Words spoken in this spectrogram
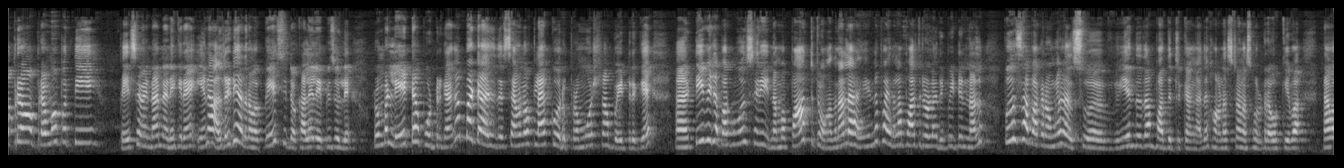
அப்புறம் ப்ரமோ பற்றி பேச வேண்டாம்னு நினைக்கிறேன். ஏன்னா ஆல்ரெடி அதை நம்ம பேசிட்டோம் காலையில் எபிசோட்ல ரொம்ப லேட்டாக போட்டிருக்காங்க. பட் அது செவன் ஓ கிளாக் ஒரு ப்ரமோஷனாக போயிட்டுருக்கு. டிவியில் பார்க்கும்போது சரி நம்ம பார்த்துட்டோம். அதனால் என்னப்பா இதெல்லாம் பார்த்துட்டோம்ல ரிப்பீட்டுனாலும் புதுசாக பார்க்குறவங்களும் சு வியந்து தான் பார்த்துட்ருக்காங்க அது ஹானஸ்ட்டாக நான் சொல்கிறேன் ஓகேவா நம்ம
